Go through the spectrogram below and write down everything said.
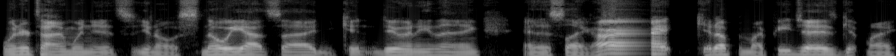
wintertime when it's you know snowy outside and you couldn't do anything, and it's like, all right, get up in my PJs, get my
